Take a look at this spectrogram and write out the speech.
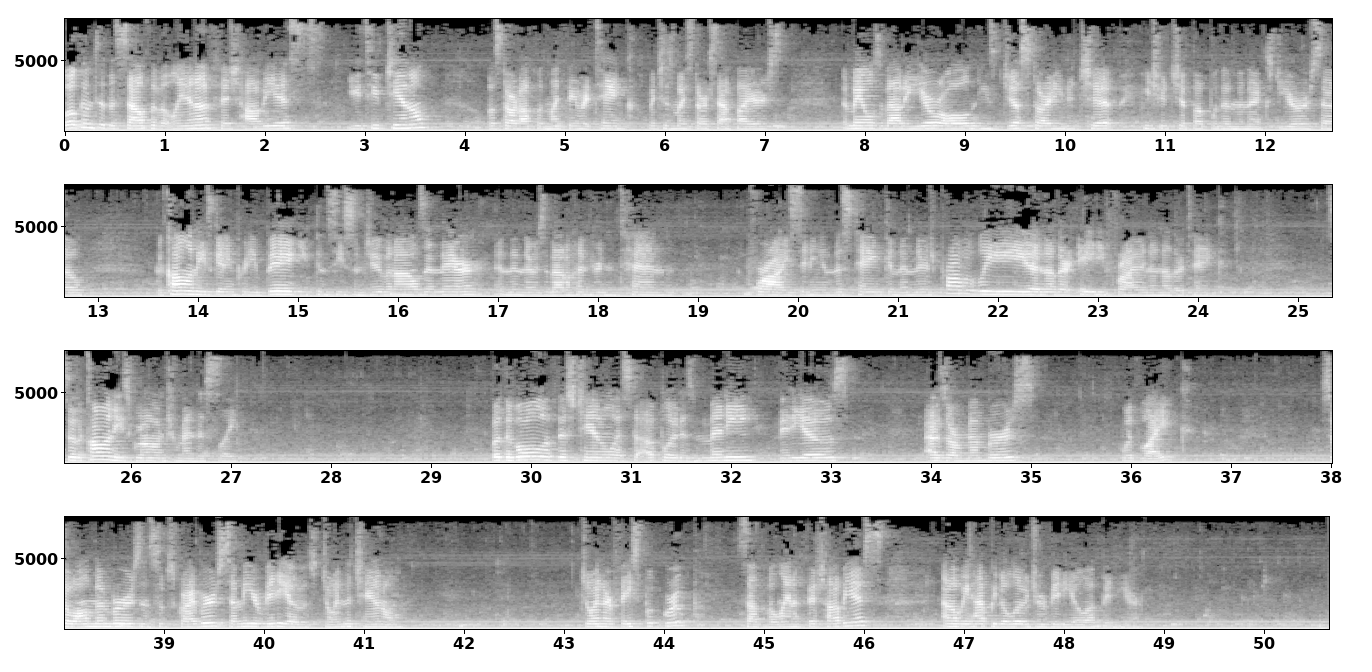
Welcome to the South of Atlanta Fish Hobbyists YouTube channel. We'll start off with my favorite tank, which is my Star Sapphires. The male's about a year old and he's just starting to chip. He should chip up within the next year or so. The colony's getting pretty big. You can see some juveniles in there. And then there's about 110 fry sitting in this tank. And then there's probably another 80 fry in another tank. So the colony's grown tremendously. But the goal of this channel is to upload as many videos as our members would like. So all members and subscribers, send me your videos, join the channel. Join our Facebook group, South of Atlanta Fish Hobbyists, and I'll be happy to load your video up in here.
